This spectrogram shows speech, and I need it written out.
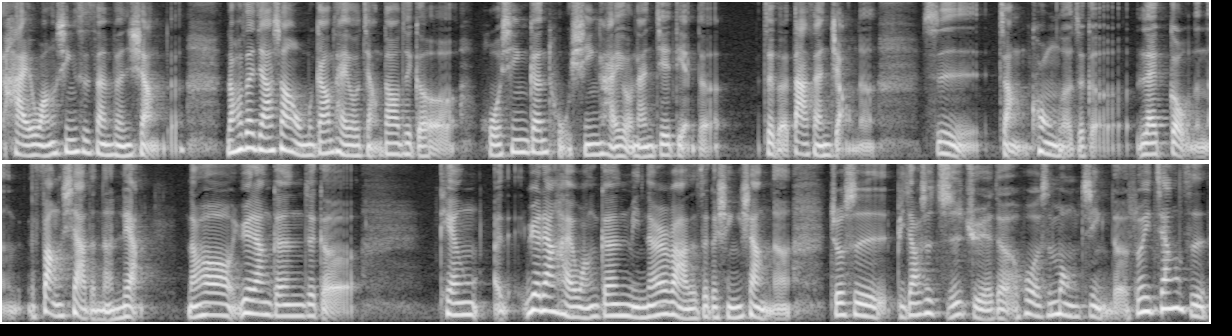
海王星是三分相的，然后再加上我们刚才有讲到这个火星跟土星还有南接点的这个大三角呢。是掌控了这个 let go 的能放下的能量，然后月亮跟这个天呃月亮海王跟 Minerva 的这个形象呢，就是比较是直觉的或者是梦境的，所以这样子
